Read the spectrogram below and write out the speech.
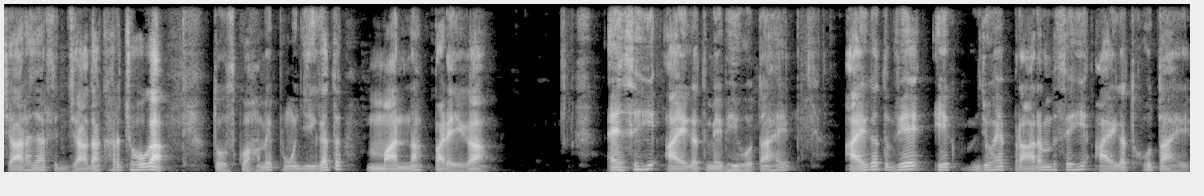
चार हज़ार से ज़्यादा खर्च होगा तो उसको हमें पूंजीगत मानना पड़ेगा। ऐसे ही आयगत में भी होता है। आयगत व्यय एक जो है प्रारंभ से ही आयगत होता है।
